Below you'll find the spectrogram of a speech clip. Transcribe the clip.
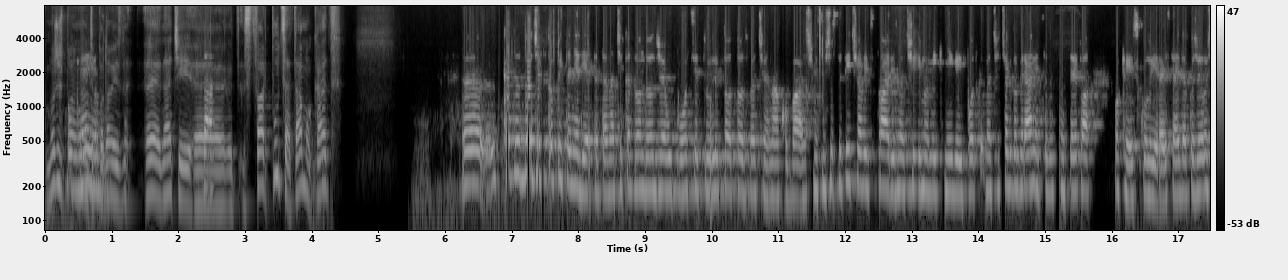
Možeš ponoviti okay. ponoviti? E, znači, e, stvar puca tamo kad? E, kad dođe to pitanje djeteta, znači kad on dođe u posjetu ili to, to znači onako baš. Mislim što se tiče ovih stvari, znači imam i knjige i podcast, znači čak do granice da sam se rekla, ok, skuliraj sad, ako želiš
